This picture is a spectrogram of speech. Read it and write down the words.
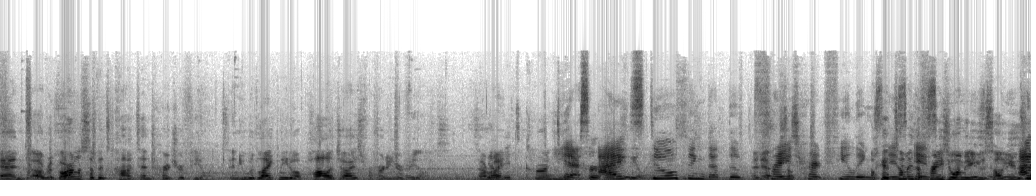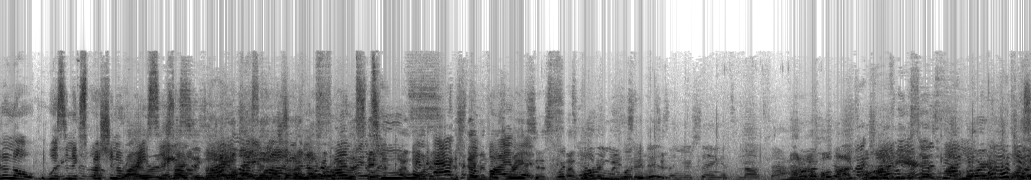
and uh, regardless of its content, hurt your feelings, and you would like me to apologize for hurting your feelings. Is that right? It's content. Yes, hurt I feelings. still think that the yeah, phrase so- "hurt feelings." Is. Okay, is, tell me the is- phrase you want me to use. I'll use I don't know, It was an expression of racism. Prioritizing No, no, no, no, no, I an won't agree affront the statement. to- I won't an agree act the of statement was violence. racist. We're I won't telling agree you the what it statement is, was and you're saying it's not that. No, no, no, hold on. Hold on. Okay, so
